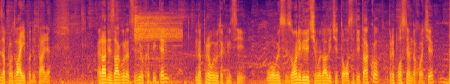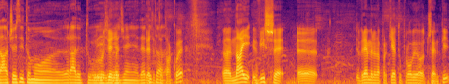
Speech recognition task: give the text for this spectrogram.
zapravo dva i po detalja. Rade Zagorac je bio kapiten na prvoj utakmici u ovoj sezoni, vidjet ćemo da li će to ostati tako, pretpostavljam da hoće, Da, čestitamo Radetu i Rođenje rođenje deteta. deteta, tako je. E, najviše e, vremena na parketu proveo Čempi,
